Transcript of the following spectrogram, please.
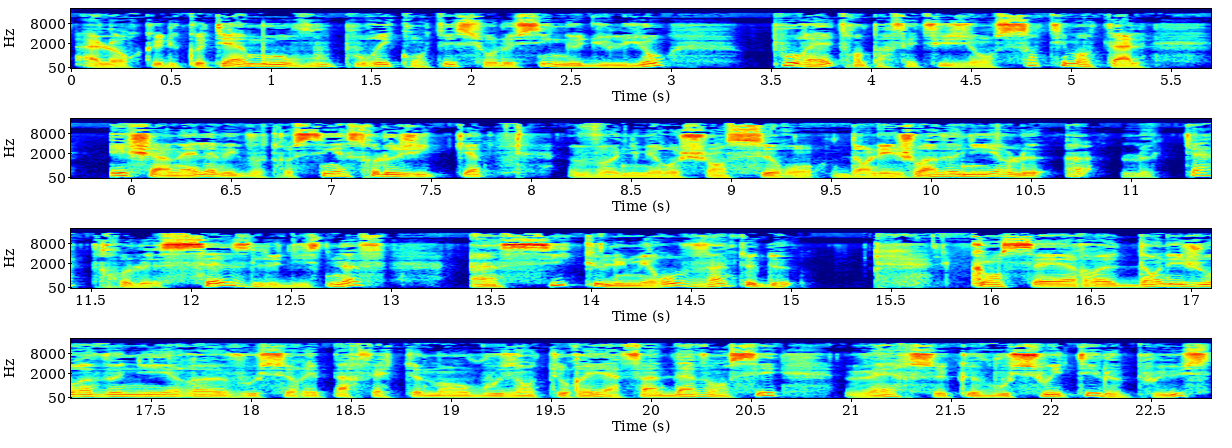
alors que du côté amour, vous pourrez compter sur le signe du lion pour être en parfaite fusion sentimentale et charnelle avec votre signe astrologique. Vos numéros chance seront dans les jours à venir le 1, le 4, le 16, le 19, ainsi que le numéro 22. Cancer, dans les jours à venir, vous serez parfaitement vous entourer afin d'avancer vers ce que vous souhaitez le plus,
